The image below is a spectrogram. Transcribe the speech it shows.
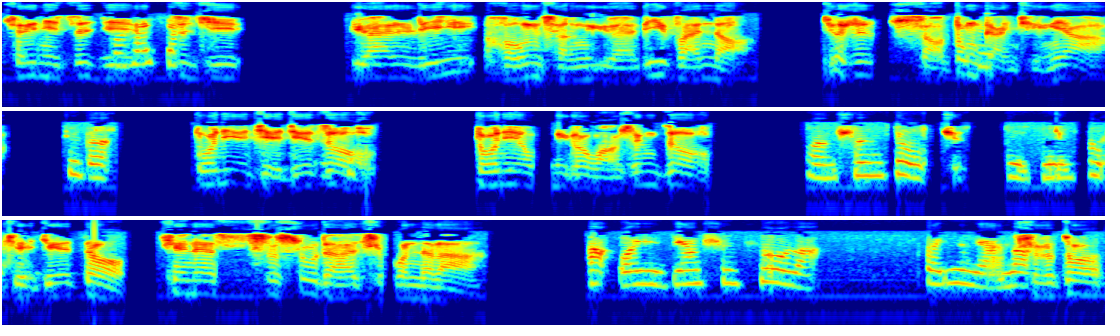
所以你自己自己远离红尘，远离烦恼，就是少动感情呀，是的，多念姐姐咒，多念那个往生咒、往生咒、姐姐咒姐姐咒。现在吃素的还是吃荤的啦？啊，我已经吃素了，快一年了。吃了多少？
